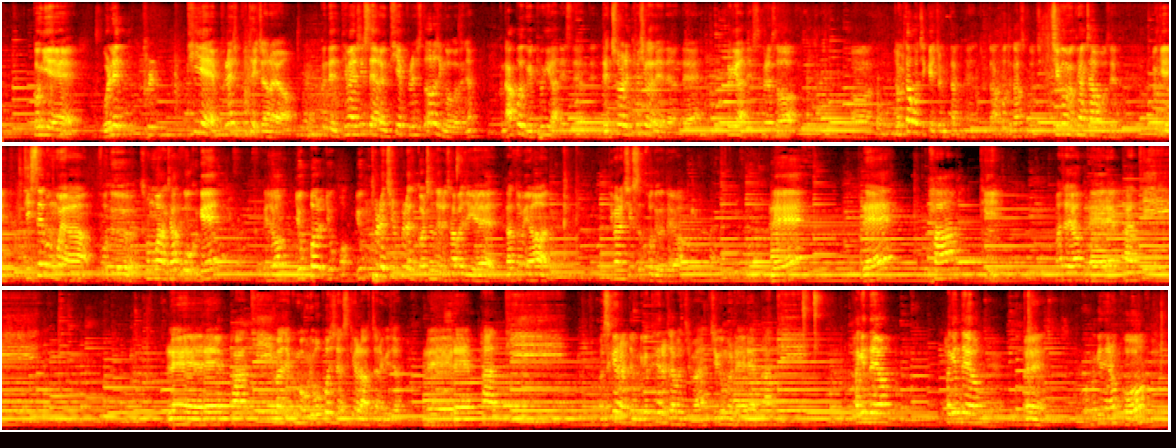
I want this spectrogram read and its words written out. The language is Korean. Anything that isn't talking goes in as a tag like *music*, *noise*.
거기에 원래 플, T에 플랫이 붙어 있잖아요. 근데 D-6에는 T에 플랫이 떨어진 거거든요. 근데 악보에 그게 표기가 안 돼 있어요. 내추럴이 표시가 돼야 되는데 표기가 안 돼 있어. 그래서 어, 좀 이따 고칠게. 좀 이따, 네, 좀 이따 악보드 가서 고칠게. 지금은 그냥 잡아보세요. 여기 D7 모양 코드 손 모양 잡고 그게 그죠? 6벌 6, 어, 6플랫 7플랫 걸쳐서 잡아지게 놔두면 D-6 코드가 돼요. 레, 레, 파, 티. 맞아요. 그럼 우리 5포지션 스케일 나왔잖아요. 그죠? 레, 레, 파, 티. 어, 스케일 할 때 우리가 테를 잡았지만 지금은 레, 레, 파, 티. 확인돼요? 확인돼요? 네. 확인해놓고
